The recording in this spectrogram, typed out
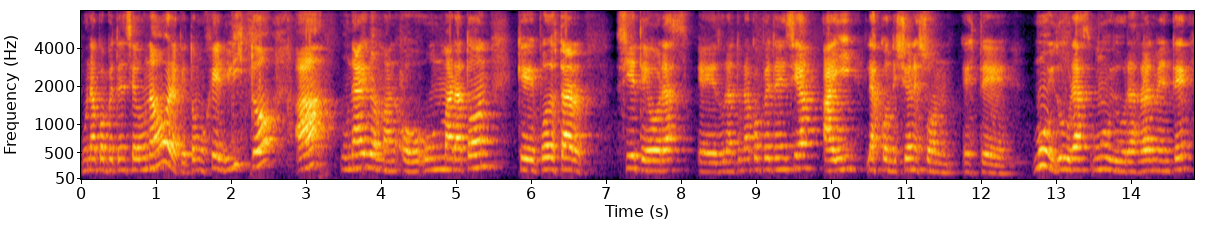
una competencia de una hora que tomo gel y listo, a un Ironman o un maratón que puedo estar 7 horas eh, durante una competencia. Ahí las condiciones son este, muy duras, muy duras realmente,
